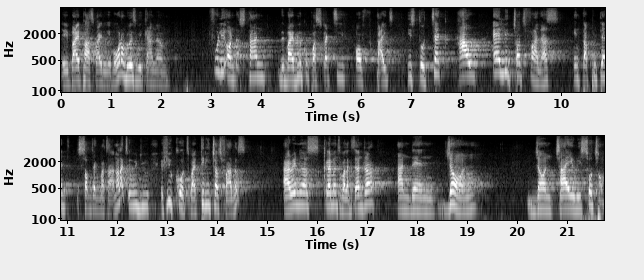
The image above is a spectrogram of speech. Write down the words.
a bypass by the way, but one of the ways we can um, fully understand the biblical perspective of tithes is to check how early church fathers interpreted the subject matter. And I'd like to read you a few quotes by three church fathers Irenaeus, Clement of Alexandria, and then John, John Chrysotom.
